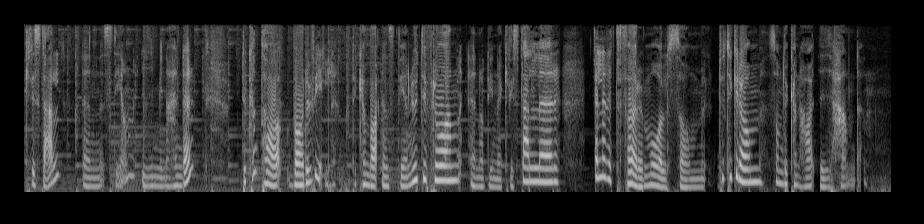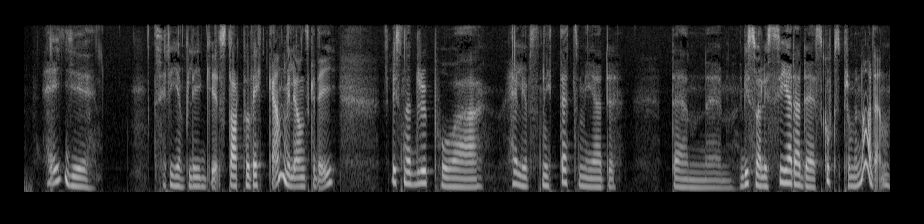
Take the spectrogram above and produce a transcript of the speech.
kristall, en sten, i mina händer. Du kan ta vad du vill. Det kan vara en sten utifrån, en av dina kristaller eller ett föremål som du tycker om som du kan ha i handen. Hej! Trevlig start på veckan vill jag önska dig. Lyssnade du på helgavsnittet med den eh, visualiserade skogspromenaden?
